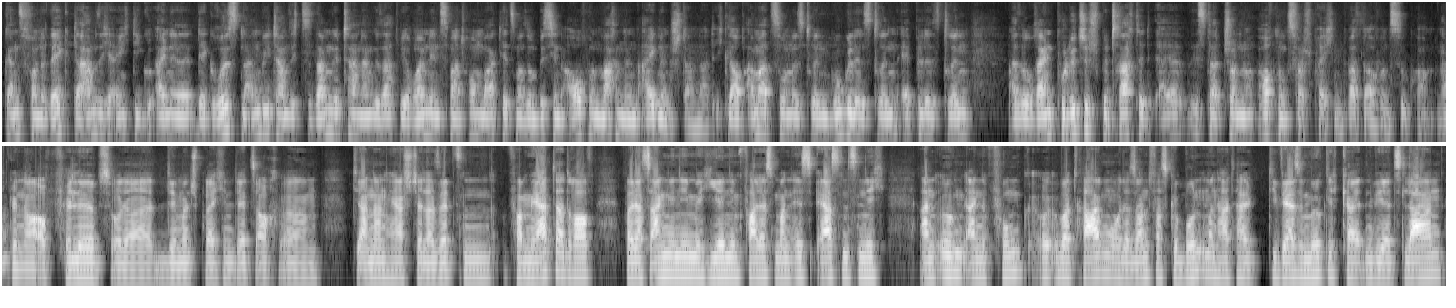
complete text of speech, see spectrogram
ganz vorneweg, da haben sich eigentlich die, eine der größten Anbieter haben sich zusammengetan, haben gesagt, wir räumen den Smart Home Markt jetzt mal so ein bisschen auf und machen einen eigenen Standard. Ich glaube, Amazon ist drin, Google ist drin, Apple ist drin. Also rein politisch betrachtet äh, ist das schon hoffnungsversprechend, was da auf uns zukommt. Ne? Genau, auch Philips oder dementsprechend jetzt auch ähm, die anderen Hersteller setzen vermehrt darauf, weil das Angenehme hier in dem Fall ist, man ist erstens nicht an irgendeine Funkübertragung oder sonst was gebunden. Man hat halt diverse Möglichkeiten wie jetzt LAN,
